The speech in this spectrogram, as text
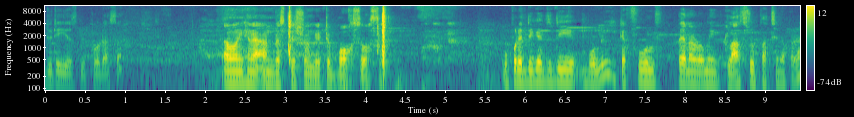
দুটো ইউএসবি পোর্ট আছে, এবং এখানে আনব্রেস্টের সঙ্গে একটা বক্সও আছে। উপরের দিকে যদি বলি, এটা ফুল প্যানারোমিক গ্লাস রুপ পাচ্ছেন আপনারা।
